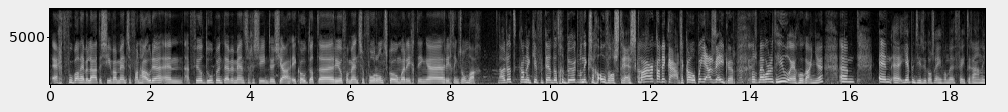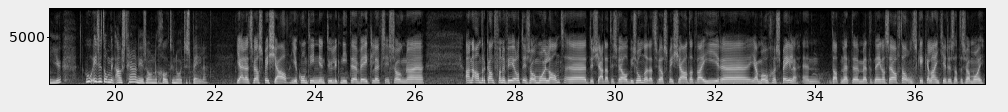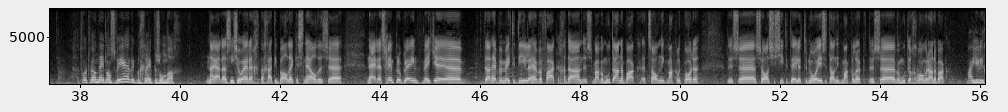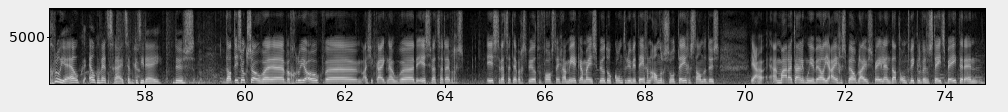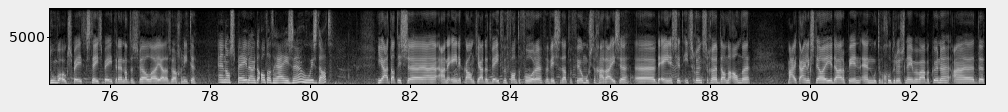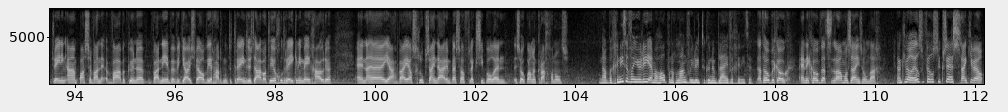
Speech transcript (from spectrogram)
echt voetbal hebben laten zien waar mensen van houden. En veel doelpunten hebben mensen gezien. Dus ja, ik hoop dat er heel veel mensen voor ons komen richting, uh, richting zondag. Nou, dat kan ik je vertellen. Dat gebeurt, want ik zag overal stress. Oh, Waar kan ik kaarten kopen? Jazeker. Okay. Volgens mij wordt het heel erg oranje. Um, en uh, jij bent natuurlijk als een van de veteranen hier. Hoe is het om in Australië zo'n groot toernooi te spelen? Ja, dat is wel speciaal. Je komt hier natuurlijk niet uh, wekelijks in zo'n... Uh, aan de andere kant van de wereld in zo'n mooi land. Dus ja, dat is wel bijzonder. Dat is wel speciaal dat wij hier ja, mogen spelen. En dat met, met het Nederlands elftal, ons kikkerlandje. Dus dat is wel mooi. Het wordt wel Nederlands weer, heb ik begrepen, zondag. Nou ja, dat is niet zo erg. Dan gaat die bal lekker snel. Dus uh, nee, dat is geen probleem. Weet je, uh, daar hebben we mee te dealen, hebben we vaker gedaan. Dus, maar we moeten aan de bak. Het zal niet makkelijk worden. Dus uh, zoals je ziet, het hele toernooi is het al niet makkelijk. Dus we moeten gewoon weer aan de bak. Maar jullie groeien elke, elke wedstrijd, heb ik ja. het idee. Dus dat is ook zo. We, we groeien ook. We, als je kijkt naar hoe we de eerste wedstrijd hebben gespeeld eerste wedstrijd hebben gespeeld, vervolgens tegen Amerika. Maar je speelt ook continu weer tegen een andere soort tegenstander. Dus ja, maar uiteindelijk moet je wel je eigen spel blijven spelen. En dat ontwikkelen we steeds beter en doen we ook steeds beter. En dat is wel, uh, ja, dat is wel genieten. En als speler altijd reizen, hoe is dat? Ja, dat is uh, aan de ene kant, ja, dat weten we van tevoren. We wisten dat we veel moesten gaan reizen. Uh, de ene zit iets gunstiger dan de ander. Maar uiteindelijk stel je je daarop in en moeten we goed rust nemen waar we kunnen. Uh, de training aanpassen waar, waar, we kunnen, wanneer we juist wel weer hard moeten trainen. Dus daar wordt heel goed rekening mee gehouden. En uh, ja, wij als groep zijn daarin best wel flexibel en is ook wel een kracht van ons. Nou, we genieten van jullie en we hopen nog lang van jullie te kunnen blijven genieten. Dat hoop ik ook. En ik hoop dat ze er allemaal zijn zondag. Dankjewel, heel veel succes. Dankjewel.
